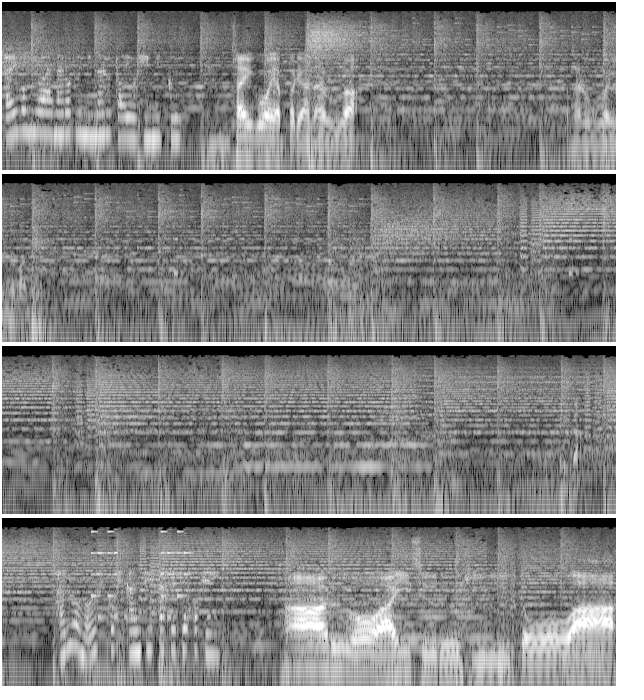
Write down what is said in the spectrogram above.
最後にはアナログになるという皮肉。うん最後はやっぱりアナログがアナログがいいのかね春をもう少し感じさせてほしい。春を愛する人は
